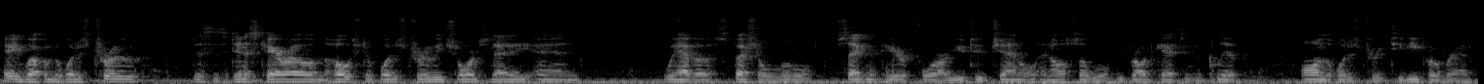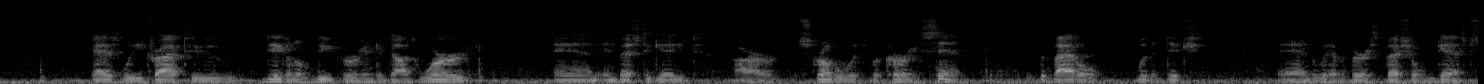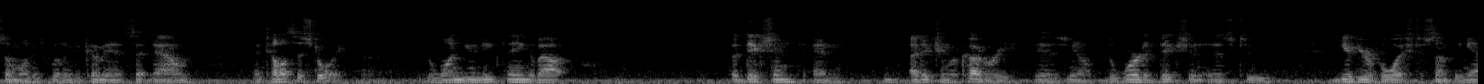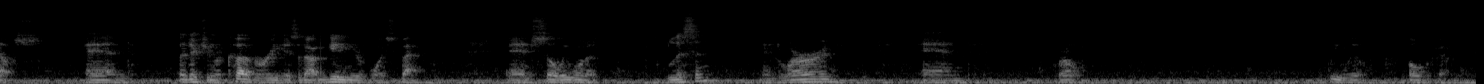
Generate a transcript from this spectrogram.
Hey, welcome to What is True. This is Dennis Carrow. I'm the host of What is True each Lord's Day, and we have a special little segment here for our YouTube channel, and also we'll be broadcasting the clip on the What is True TV program as we try to dig a little deeper into God's Word and investigate our struggle with recurring sin, the battle with addiction and we have a very special guest, someone who's willing to come in and sit down and tell us a story. Uh, the one unique thing about addiction and addiction recovery is, you know, the word addiction is to give your voice to something else, and addiction recovery is about getting your voice back. And so we want to listen and learn and grow we will overcome.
